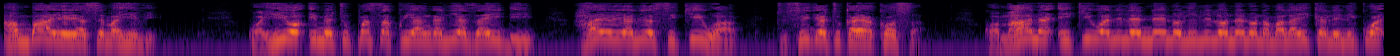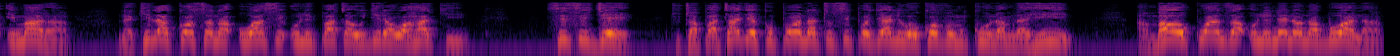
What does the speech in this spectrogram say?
ambayo yasema hivi kwa hiyo imetupasa kuyaangalia zaidi hayo yaliyosikiwa tusije tukayakosa. Kwa maana ikiwa lile neno lililonenwa na malaika lilikuwa imara na kila kosa na uasi ulipata ujira wa haki sisi je tutapataje kupona tusipojali wokovu mkuu namna hii ambao kwanza ulinenwa na bwana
